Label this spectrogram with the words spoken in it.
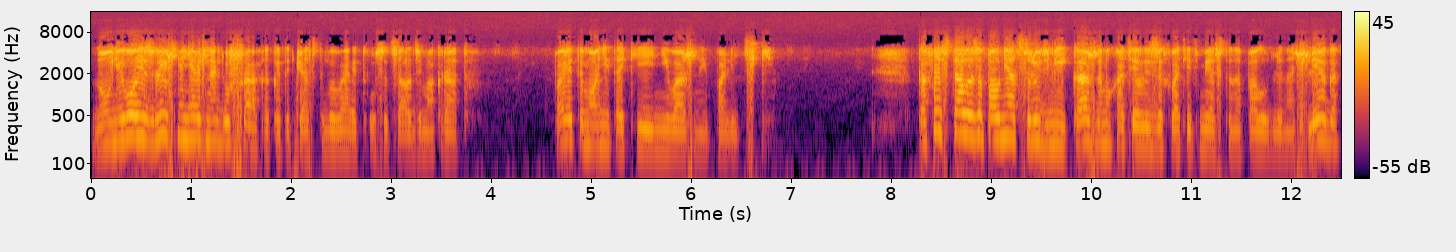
Но у него излишне нежная душа, как это часто бывает у социал-демократов. Поэтому они такие неважные политики». Кафе стало заполняться людьми, каждому хотелось захватить место на полу для ночлега.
